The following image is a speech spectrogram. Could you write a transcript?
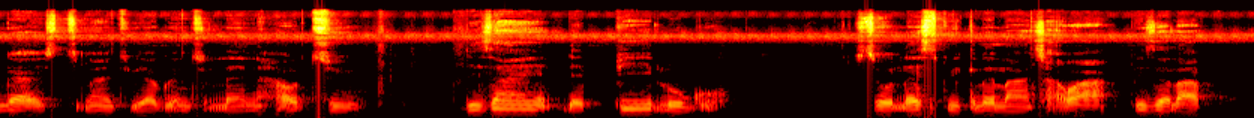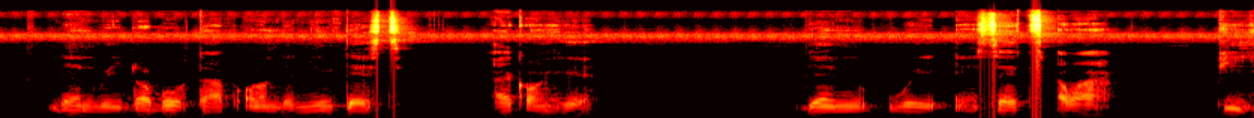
guys. Tonight we are going to learn how to design the p logo. So let's quickly launch our pixel app. Then we double tap on the new text icon here. Then we insert our p.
